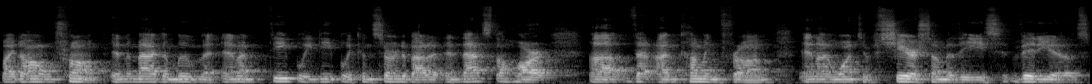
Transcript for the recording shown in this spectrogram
by Donald Trump and the MAGA movement. And I'm deeply, deeply concerned about it. And that's the heart uh, that I'm coming from. And I want to share some of these videos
